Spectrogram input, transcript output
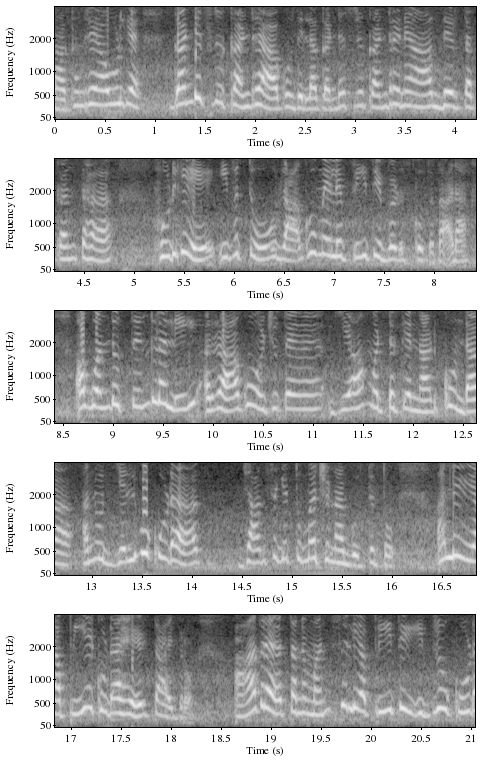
ಯಾಕಂದರೆ ಅವಳಿಗೆ ಗಂಡಸರು ಕಂಡ್ರೆ ಆಗೋದಿಲ್ಲ. ಗಂಡಸರು ಕಂಡ್ರೇ ಆಗದೆ ಇರ್ತಕ್ಕಂತಹ ಹುಡುಗಿ ಇವತ್ತು ರಾಘು ಮೇಲೆ ಪ್ರೀತಿ ಬೆಳೆಸ್ಕೋತದಾಡ ಆ ಒಂದು ತಿಂಗಳಲ್ಲಿ ರಾಘು ಅವ್ರ ಜೊತೆ ಯಾವ ಮಟ್ಟಕ್ಕೆ ನಡ್ಕೊಂಡ ಅನ್ನೋದು ಎಲ್ಲವೂ ಕೂಡ ಝಾನ್ಸಿಗೆ ತುಂಬ ಚೆನ್ನಾಗಿ ಗೊತ್ತಿತ್ತು. ಅಲ್ಲಿ ಆ ಪಿ ಎ ಕೂಡ ಹೇಳ್ತಾ ಇದ್ರು. ಆದರೆ ತನ್ನ ಮನಸ್ಸಲ್ಲಿ ಆ ಪ್ರೀತಿ ಇದ್ದರೂ ಕೂಡ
